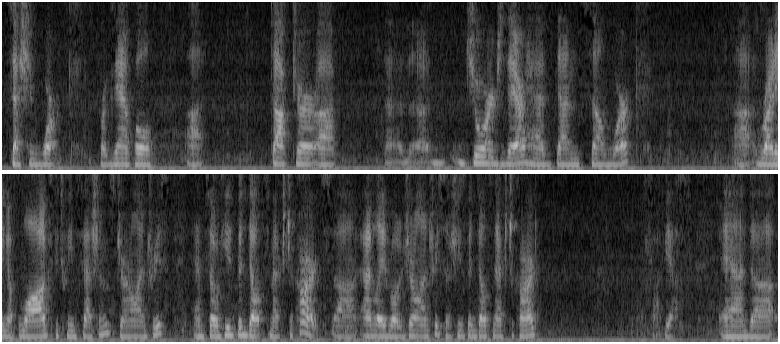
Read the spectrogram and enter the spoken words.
session work. For example, uh, Dr. Uh, uh, George there has done some work uh, writing up logs between sessions, journal entries, and so he's been dealt some extra cards. Uh, Adelaide wrote a journal entry, so she's been dealt an extra card. Five, yes. And uh,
